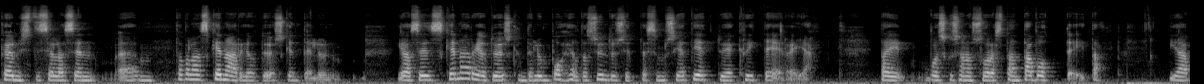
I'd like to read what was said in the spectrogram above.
käynnisti sellaisen ähm, tavallaan skenaariotyöskentelyn. Ja sen skenaariotyöskentelyn pohjalta syntyi sitten semmoisia tiettyjä kriteerejä, tai voisiko sanoa suorastaan tavoitteita. Ja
